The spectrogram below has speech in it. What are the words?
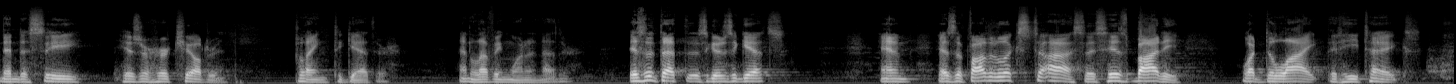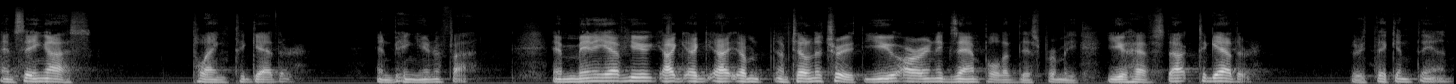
than to see his or her children playing together and loving one another? Isn't that as good as it gets? And as the Father looks to us as His body, what delight that He takes in seeing us playing together and being unified. And many of you, I, am I'm telling the truth, you are an example of this for me. You have stuck together through thick and thin.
